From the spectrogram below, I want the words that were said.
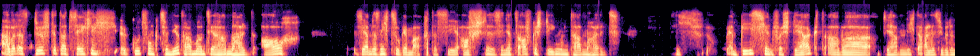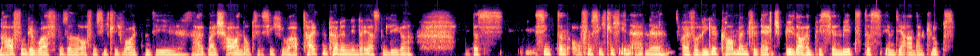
Aber das dürfte tatsächlich äh, gut funktioniert haben und sie haben halt auch, sie haben das nicht so gemacht, dass sie sind jetzt aufgestiegen und haben halt sich ein bisschen verstärkt, aber die haben nicht alles über den Haufen geworfen, sondern offensichtlich wollten die halt mal schauen, ob sie sich überhaupt halten können in der ersten Liga. Das sind dann offensichtlich in eine Euphorie gekommen. Vielleicht spielt auch ein bisschen mit, dass eben die anderen Clubs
